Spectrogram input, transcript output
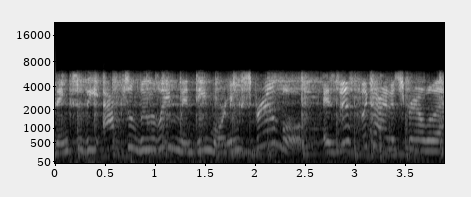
listening to the Absolutely Mindy Morning Scramble. Is this the kind of scramble that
